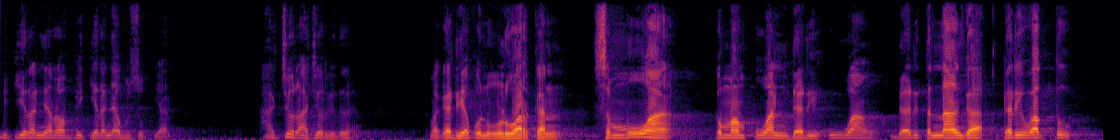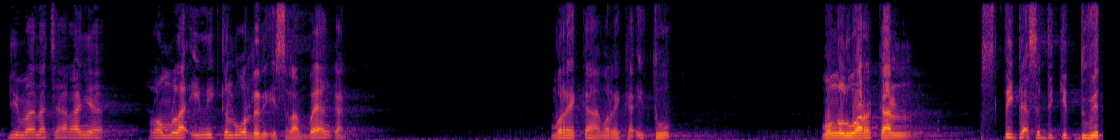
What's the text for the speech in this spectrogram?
pikirannya Rob, pikirannya Abu Sufyan hajur-hajur gitu kan. Maka dia pun mengeluarkan semua kemampuan dari uang, dari tenaga, dari waktu. Gimana caranya Romla ini keluar dari Islam? Bayangkan. Mereka-mereka itu mengeluarkan tidak sedikit duit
